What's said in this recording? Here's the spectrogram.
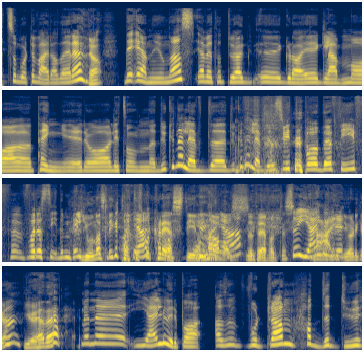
ett som går til hver av dere. Ja. Det ene, Jonas, jeg vet at du er eh, glad i glam og penger og litt sånn Du kunne levd, du kunne levd i en suite på The Thief, for å si det mildt. Jonas ligger tettest Ja. på klesstilen av Ja. oss tre, faktisk. Så jeg Nei, lurer- gjør det ikke det? Gjør jeg det? Men eh, jeg lurer på, altså, hvordan hadde du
